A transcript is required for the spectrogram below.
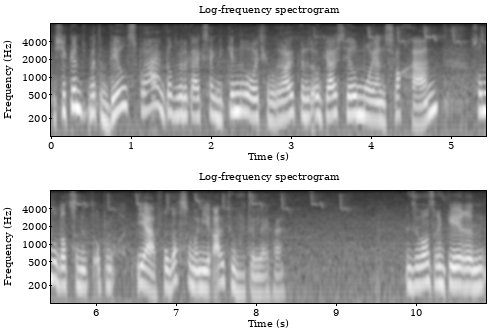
dus je kunt met de beeldspraak, dat wil ik eigenlijk zeggen, die kinderen ooit gebruiken, dus ook juist heel mooi aan de slag gaan. Zonder dat ze het op een ja, volwassen manier uit hoeven te leggen. En zo was er een keer een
